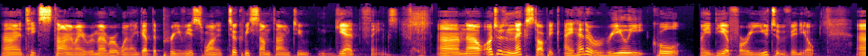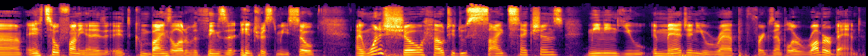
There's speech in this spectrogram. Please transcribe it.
Uh, it takes time. I remember when I got the previous one, it took me some time to get things. Um, now, onto the next topic. I had a really cool idea for a YouTube video. Um, it's so funny and it, it, combines a lot of the things that interest me. So I want to show how to do side sections, meaning you imagine you wrap, for example, a rubber band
